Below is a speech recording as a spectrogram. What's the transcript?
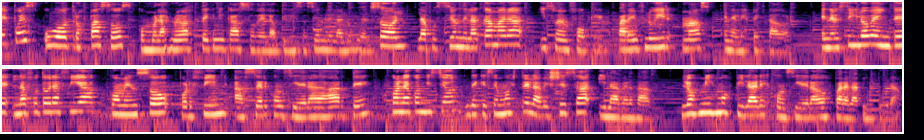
Después hubo otros pasos como las nuevas técnicas sobre la utilización de la luz del sol, la posición de la cámara y su enfoque, para influir más en el espectador. En el siglo XX, la fotografía comenzó por fin a ser considerada arte con la condición de que se muestre la belleza y la verdad, los mismos pilares considerados para la pintura.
